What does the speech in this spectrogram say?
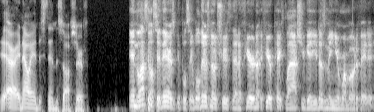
yeah, all right now i understand the soft serve and the last thing I'll say there is people say, well, there's no truth that if you're if you're picked last, you get it doesn't mean you're more motivated.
